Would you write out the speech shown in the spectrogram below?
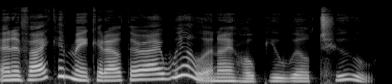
And if I can make it out there, I will, and I hope you will too.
